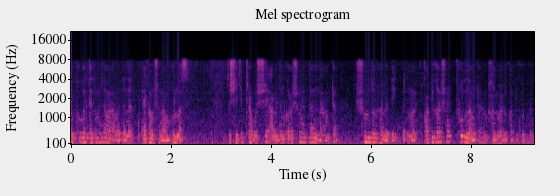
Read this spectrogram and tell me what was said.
লক্ষ্য করে দেখলাম যে আমার আবেদনের এক অংশ নাম ভুল আছে। তো সেক্ষেত্রে অবশ্যই আবেদন করার সময় আপনার নামটা সুন্দরভাবে দেখবেন মানে কপি করার সময় ফুল নামটা ভালোভাবে কপি করবেন।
